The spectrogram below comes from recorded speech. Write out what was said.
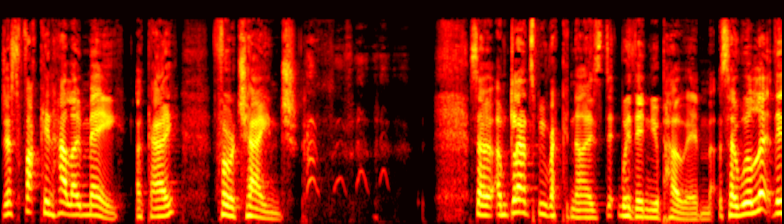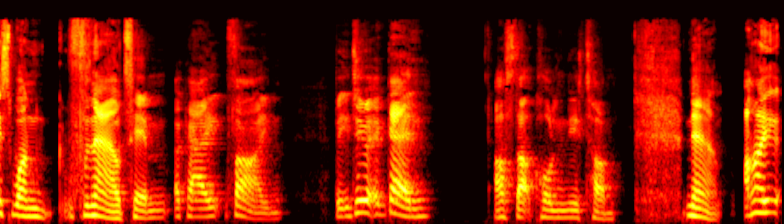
just fucking hello me, okay? For a change. so I'm glad to be recognised within your poem. So we'll let this one for now, Tim. Okay, fine. But you do it again, I'll start calling you Tom. Now, I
